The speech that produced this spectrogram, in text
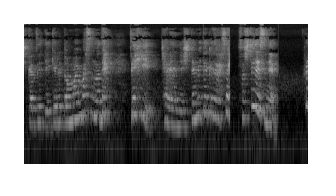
近づいていけると思いますのでぜひチャレンジしてみてください。そしてですねフ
